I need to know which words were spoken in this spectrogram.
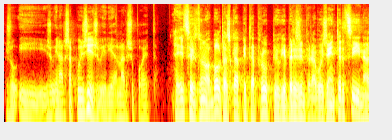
su, i, su in sa poesia, su i andare su poeta. E certo, no, a volte capita proprio che per esempio una poesia in terzina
